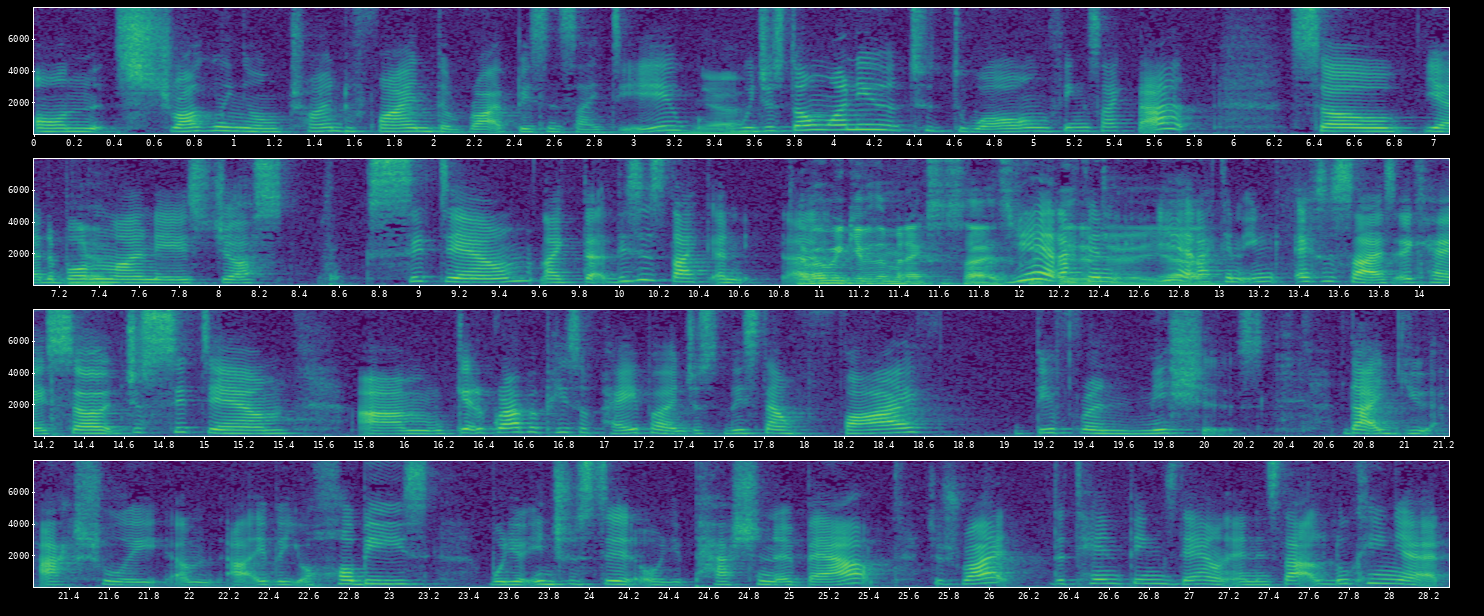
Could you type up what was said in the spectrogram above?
On struggling on trying to find the right business idea. Yeah. We just don't want you to dwell on things like that. So yeah, the bottom Yeah. line is just sit down like that. This is like an How about we give them an exercise yeah, like an do? yeah. like an exercise. Okay, so just sit down, um, get grab a piece of paper and just list down five different niches that you actually um, are either your hobbies, what you're interested or you're passionate about. Just write the ten things down and start looking at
